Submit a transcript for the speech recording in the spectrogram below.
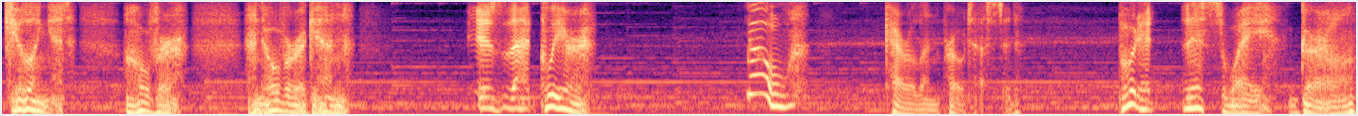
killing it over and over again is that clear? No, Carolyn protested. Put it this way, girl.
